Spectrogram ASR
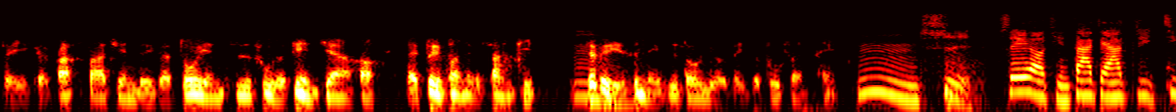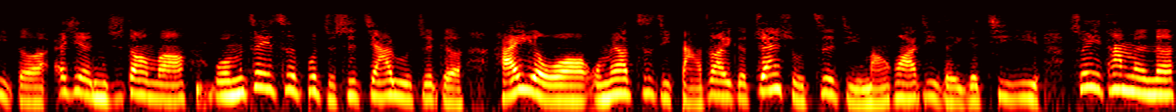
的一个八十八间的一个多元支付的店家哈，来兑换那个商品。这个也是每日都有的一个部分，嘿。嗯，是，所以要请大家记记得，而且你知道吗？我们这一次不只是加入这个，还有哦，我们要自己打造一个专属自己芒花季的一个记忆，所以他们呢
